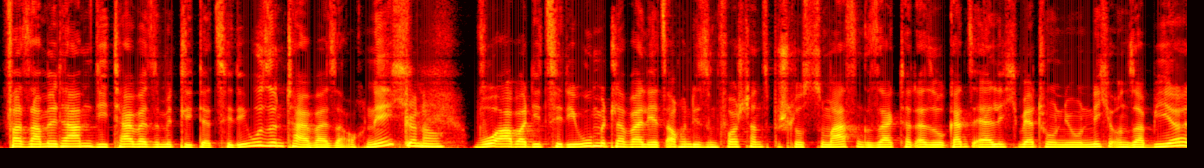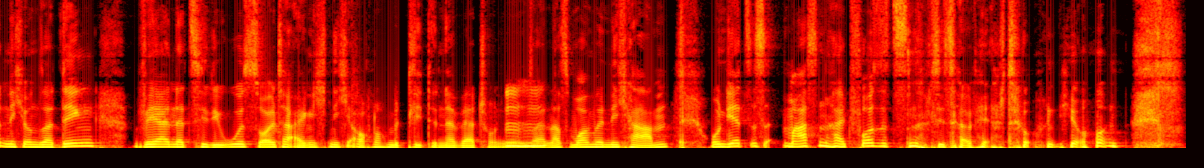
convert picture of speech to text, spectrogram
versammelt haben, die teilweise Mitglied der CDU sind, teilweise auch nicht. Genau. Wo aber die CDU mittlerweile jetzt auch in diesem Vorstandsbeschluss zu Maaßen gesagt hat, also ganz ehrlich, Werteunion nicht unser Bier, nicht unser Ding. Wer in der CDU ist, sollte eigentlich nicht auch noch Mitglied in der Werteunion mhm. sein. Das wollen wir nicht haben. Und jetzt ist Maaßen halt Vorsitzender dieser Werteunion.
